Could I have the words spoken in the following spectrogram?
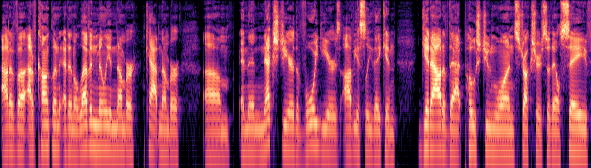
out of uh, out of Conklin at an 11 million number cap number, um, and then next year the void years obviously they can get out of that post June one structure, so they'll save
